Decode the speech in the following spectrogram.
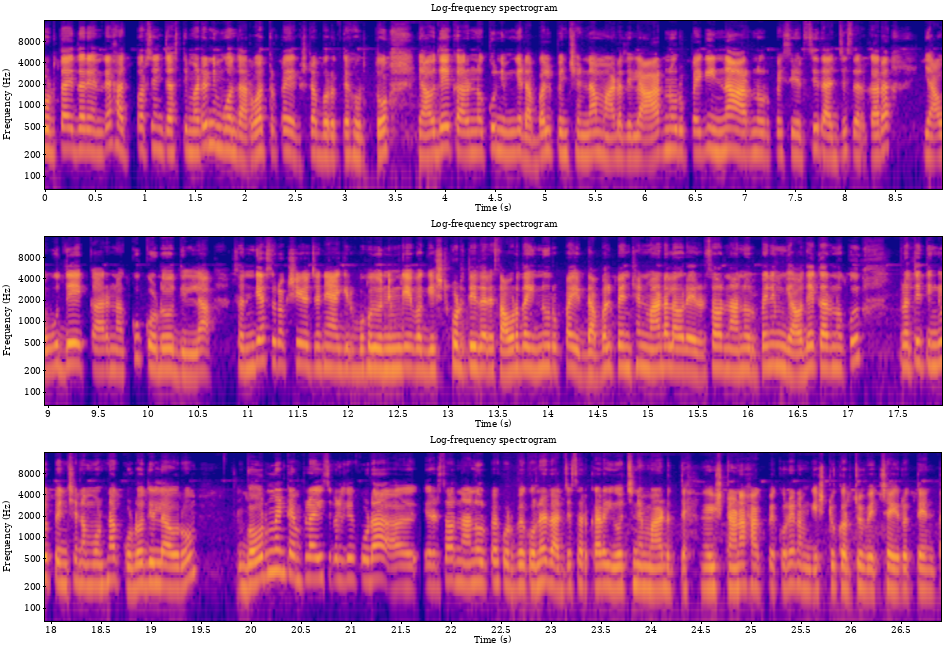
ಕೊಡ್ತಾ ಇದ್ದಾರೆ ಅಂದರೆ ಹತ್ತು ಪರ್ಸೆಂಟ್ ಜಾಸ್ತಿ ಮಾಡಿದ್ರೆ ನಿಮ್ಗೊಂದು ಅರವತ್ತು ರೂಪಾಯಿ ಎಕ್ಸ್ಟ್ರಾ ಬರುತ್ತೆ ಹೊರತು. ಯಾವುದೇ ಕಾರಣಕ್ಕೂ ನಿಮಗೆ ಡಬಲ್ ಪೆನ್ಷನ್ನ ಮಾಡೋದಿಲ್ಲ. ಆರುನೂರು ರೂಪಾಯಿಗೆ ಇನ್ನೂ ಆರುನೂರು ರೂಪಾಯಿ ಸೇರಿಸಿ ರಾಜ್ಯ ಸರ್ಕಾರ ಯಾವುದೇ ಕಾರಣಕ್ಕೂ ಕೊಡೋದಿಲ್ಲ. ಸಂಧ್ಯಾ ಸುರಕ್ಷೆ ಯೋಜನೆ ಆಗಿರಬಹುದು, ನಿಮಗೆ ಇವಾಗ ಎಷ್ಟು ಕೊಡ್ತಿದ್ದಾರೆ, ಸಾವಿರದ ಇನ್ನೂರು ರೂಪಾಯಿ ಡಬಲ್ ಪೆನ್ಷನ್ ಮಾಡಲ್ಲ ಅವರು. ಎರಡು ಸಾವಿರದ ನಾನ್ನೂರು ರೂಪಾಯಿ ನಿಮ್ಗೆ ಯಾವುದೇ ಕಾರಣಕ್ಕೂ ಪ್ರತಿ ತಿಂಗಳು ಪೆನ್ಷನ್ ಅಮೌಂಟ್ನ ಕೊಡೋದಿಲ್ಲ ಅವರು. ಗೌರ್ಮೆಂಟ್ ಎಂಪ್ಲಾಯೀಸ್ಗಳಿಗೆ ಕೂಡ ಎರಡು ಸಾವಿರದ ನಾನ್ನೂರು ರೂಪಾಯಿ ಕೊಡಬೇಕು ಅಂದರೆ ರಾಜ್ಯ ಸರ್ಕಾರ ಯೋಚನೆ ಮಾಡುತ್ತೆ. ಇಷ್ಟು ಹಣ ಹಾಕಬೇಕು ಅಂದರೆ ನಮ್ಗೆ ಎಷ್ಟು ಖರ್ಚು ವೆಚ್ಚ ಇರುತ್ತೆ ಅಂತ.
